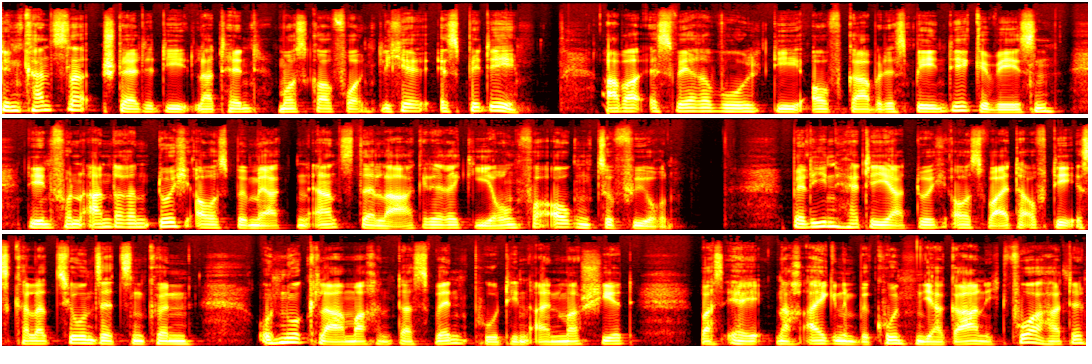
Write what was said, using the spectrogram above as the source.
Den Kanzler stellte die latent Moskau-freundliche SPD. Aber es wäre wohl die Aufgabe des BND gewesen, den von anderen durchaus bemerkten Ernst der Lage der Regierung vor Augen zu führen. Berlin hätte ja durchaus weiter auf Deeskalation setzen können und nur klar machen, dass wenn Putin einmarschiert, was er nach eigenem Bekunden ja gar nicht vorhatte,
